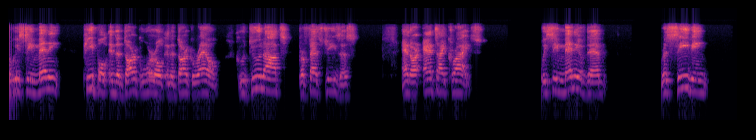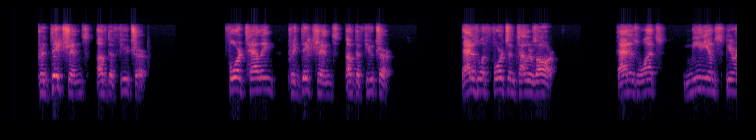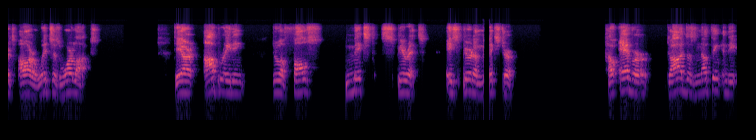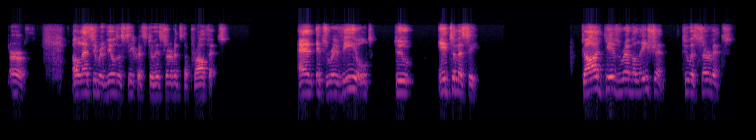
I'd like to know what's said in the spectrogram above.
we see many people in the dark world, in the dark realm, who do not profess Jesus and are antichrist. We see many of them receiving predictions of the future, foretelling predictions of the future. That is what fortune tellers are. That is what medium spirits are, witches, warlocks. They are operating through a false mixed spirit, a spirit of mixture. However, God does nothing in the earth unless he reveals the secrets to his servants, the prophets. And it's revealed through intimacy. God gives revelation to his servants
